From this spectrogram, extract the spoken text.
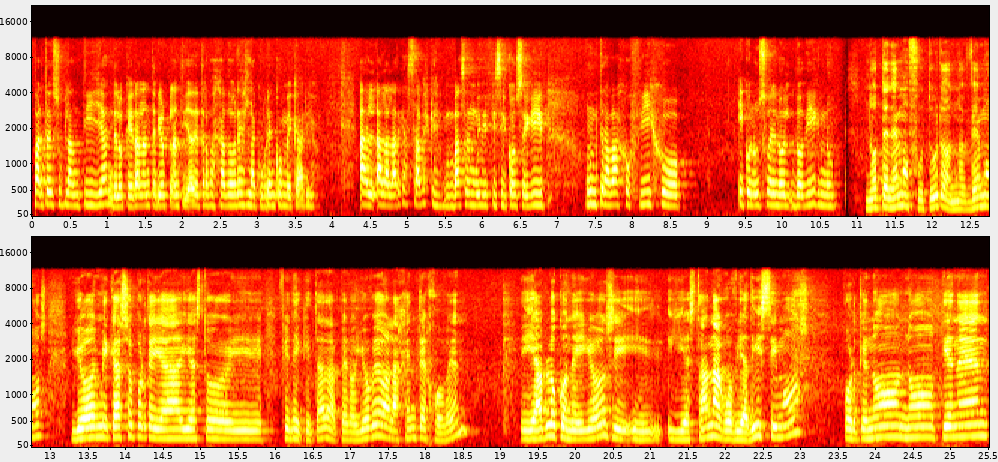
parte de su plantilla, de lo que era la anterior plantilla de trabajadores, la cubren con becarios. A, la larga sabes que va a ser muy difícil conseguir un trabajo fijo y con un sueldo digno. No tenemos futuro, nos vemos, yo en mi caso porque ya, ya estoy finiquitada, pero yo veo a la gente joven y hablo con ellos y, están agobiadísimos porque no, no tienen,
